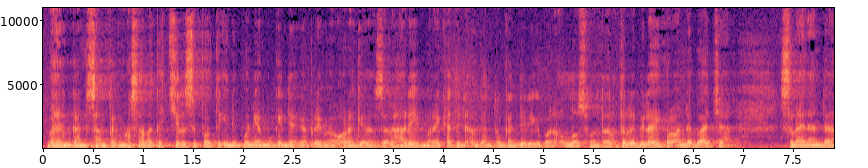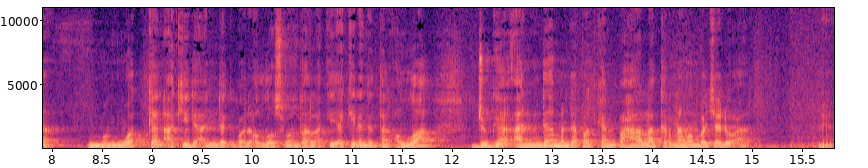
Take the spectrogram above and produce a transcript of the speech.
Bayangkan sampai masalah kecil seperti ini pun yang mungkin dianggap remeh orang kita sehari-hari, mereka tidak gantungkan diri kepada Allah taala. Terlebih lagi kalau Anda baca selain Anda menguatkan akidah anda kepada Allah SWT, keyakinan tentang Allah, juga anda mendapatkan pahala karena membaca doa. Ya.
